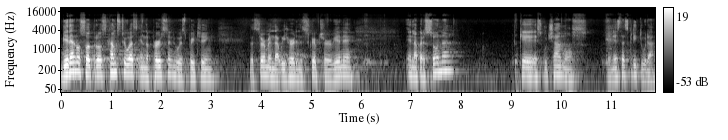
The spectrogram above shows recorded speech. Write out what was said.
viene a nosotros, comes to us in the person who is preaching the sermon that we heard in the scripture. Viene en la persona que escuchamos en esta escritura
